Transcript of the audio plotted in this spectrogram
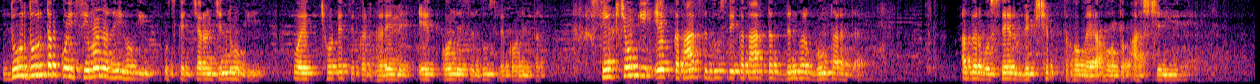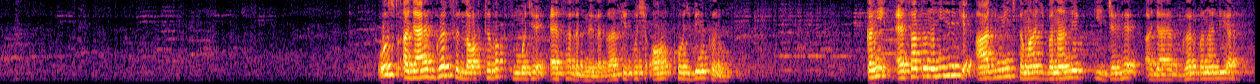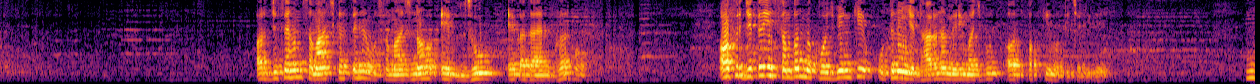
दूर दूर तक कोई सीमा न रही होगी, उसके चरण चिन्हों की। वो एक छोटे से कटघरे में एक कोने से दूसरे कोने तक सींचों की एक कतार से दूसरी कतार तक दिन भर घूमता रहता है। अगर वो शेर विक्षिप्त हो गया हो तो आश्चर्य है। उस अजायब घर से लौटते वक्त मुझे ऐसा लगने लगा कि कुछ और खोजबीन करूँ। कहीं ऐसा तो नहीं है कि आदमी समाज बनाने की जगह अजायब घर बना लिया है? और जिसे हम समाज कहते हैं, वो समाज ना हो, एक जू, एक अजायब घर हो। और फिर जितनी संबंध में खोजबीन की, उतनी ये धारणा मेरी मज़बूत और पक्की होती चली गई।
